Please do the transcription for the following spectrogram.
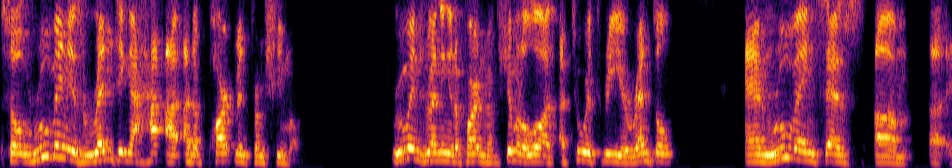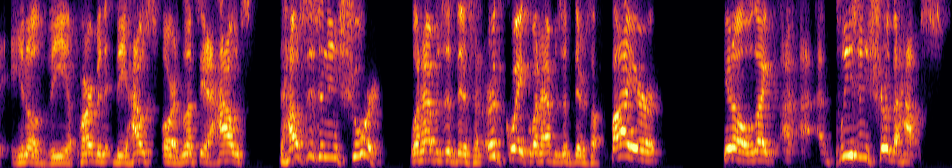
So Reuven is renting a ha- an apartment from Shimon. Reuven's renting an apartment from Shimon, a law, a two or three year rental. And Reuven says, um, uh, you know, the apartment, the house, or let's say a house, the house isn't insured. What happens if there's an earthquake? What happens if there's a fire? You know, like, please insure the house.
